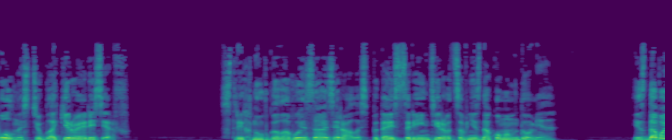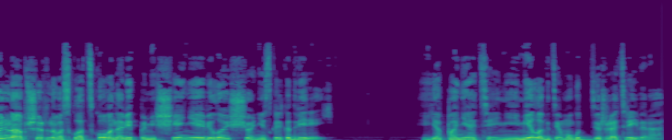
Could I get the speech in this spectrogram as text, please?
полностью блокируя резерв. Стряхнув головой, заозиралась, пытаясь сориентироваться в незнакомом доме. Из довольно обширного складского на вид помещения вело еще несколько дверей. Я понятия не имела, где могут держать Ривера.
